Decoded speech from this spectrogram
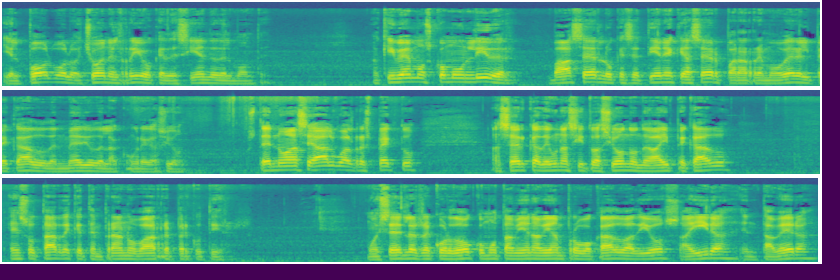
y el polvo lo echó en el río que desciende del monte. Aquí vemos cómo un líder va a hacer lo que se tiene que hacer para remover el pecado de en medio de la congregación. Usted no hace algo al respecto acerca de una situación donde hay pecado, eso tarde que temprano va a repercutir. Moisés les recordó cómo también habían provocado a Dios a ira en Tavera,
